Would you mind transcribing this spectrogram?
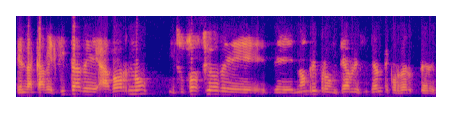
en la cabecita de Adorno y su socio de, de nombre impronunciable, si se han de acordar ustedes.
